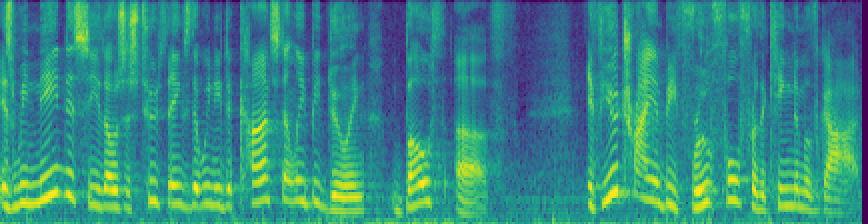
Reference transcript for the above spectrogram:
is we need to see those as two things that we need to constantly be doing both of. If you try and be fruitful for the kingdom of God,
